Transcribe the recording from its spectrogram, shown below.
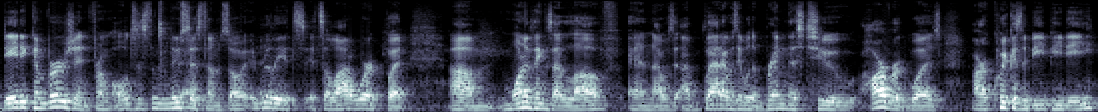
data conversion from old system to new Yeah. system. So it really it's it's a lot of work, but. Um, one of the things I love, and I was I'm glad I was able to bring this to Harvard, was our Quick as a BPD.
